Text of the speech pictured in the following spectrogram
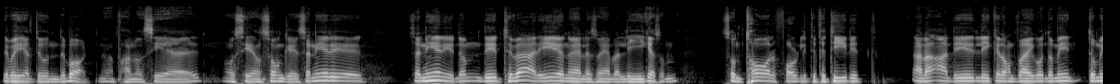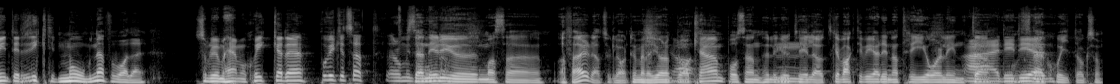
Det var helt underbart. Fan, att, se, att se en sån grej. Sen är det, sen är det ju, de, det, tyvärr är NHL en sån jävla liga som, som tar folk lite för tidigt. Alla, det är likadant varje gång. De är, de är inte riktigt mogna för att vara där. Så blir de hemskickade. På vilket sätt är de inte Sen är det mogna? ju en massa affärer där såklart. Jag menar, gör ett bra Ja. camp och sen hur ligger det till? Ska vi aktivera dina tre år eller inte? Nej, det är det. sån skit också.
